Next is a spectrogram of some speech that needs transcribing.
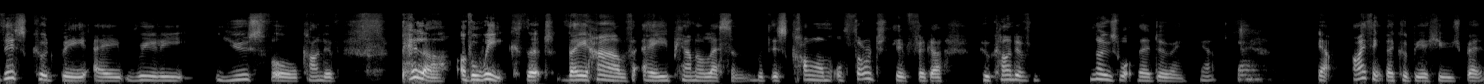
this could be a really useful kind of pillar of a week that they have a piano lesson with this calm authoritative figure who kind of knows what they're doing yeah? Yeah. I think there could be a huge be-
